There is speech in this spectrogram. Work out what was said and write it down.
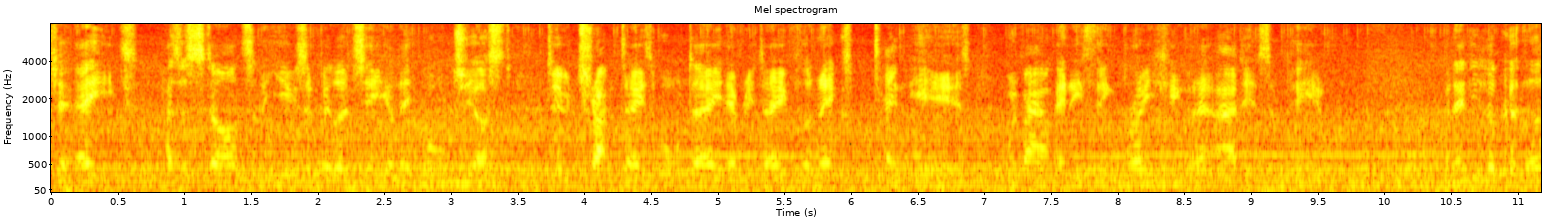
The 8 has a stance and a usability and it will just do track days all day, every day for the next 10 years without anything breaking. That had its appeal. And then you look at the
